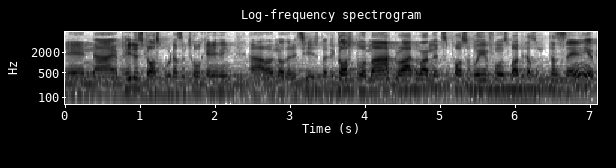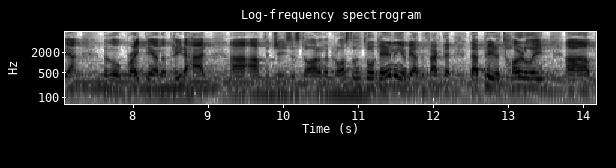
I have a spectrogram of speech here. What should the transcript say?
And uh, Peter's gospel doesn't talk anything, uh, well, not that it's his, but the gospel of Mark, right, the one that's possibly influenced by, it doesn't, doesn't say anything about the little breakdown that Peter had uh, after Jesus died on the cross. Doesn't talk anything about the fact that, that Peter totally um,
